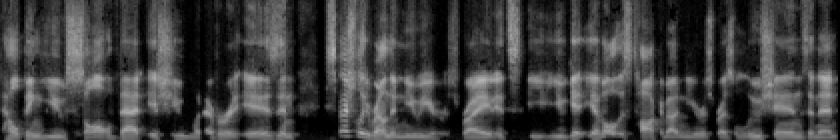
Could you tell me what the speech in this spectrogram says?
helping you solve that issue, whatever it is, and especially around the New Year's, right? It's you, you get you have all this talk about New Year's resolutions, and then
